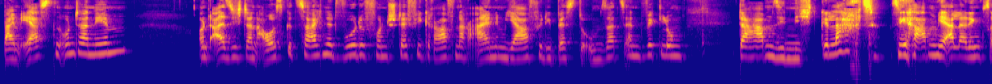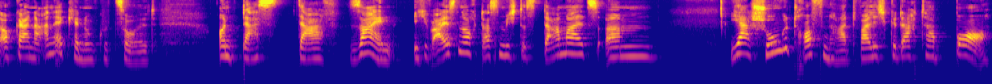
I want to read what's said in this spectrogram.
Beim ersten Unternehmen und als ich dann ausgezeichnet wurde von Steffi Graf nach einem Jahr für die beste Umsatzentwicklung, da haben sie nicht gelacht. Sie haben mir allerdings auch keine Anerkennung gezollt. Und das darf sein. Ich weiß noch, dass mich das damals ähm, ja schon getroffen hat, weil ich gedacht habe, boah,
